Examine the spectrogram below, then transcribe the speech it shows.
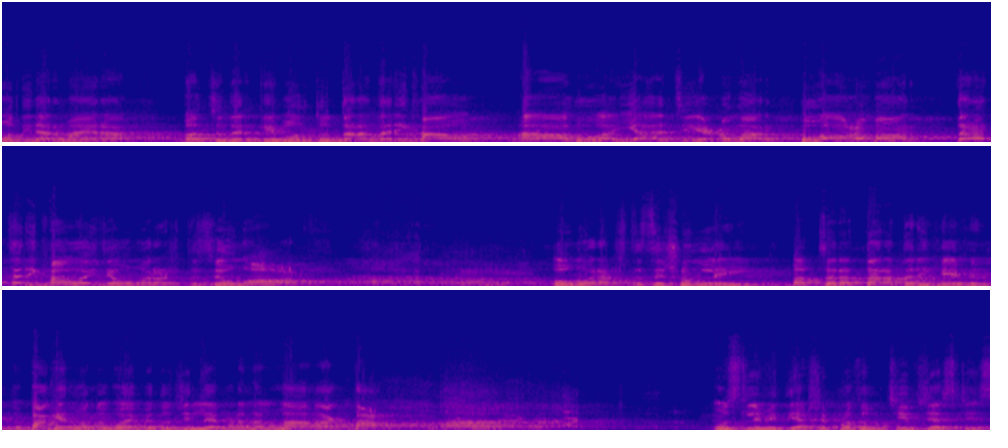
মদিনার মায়েরা বাচ্চাদেরকে বলতো, তাড়াতাড়ি খাও। হা হুয়া ইয়াচি ওমর হুয়া ওমর তাড়াতাড়ি খাও। ওই যে ওমর আসতেছে ওমর ওমর আসতেছে শুনলেই বাচ্চারা তাড়াতাড়ি খেয়ে ফেলতো। বাঘের মতো ভয় পেত, চিল্লায় পড়েন আল্লাহ আকবার। মুসলিম ইতিহাসে প্রথম চিফ জাস্টিস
